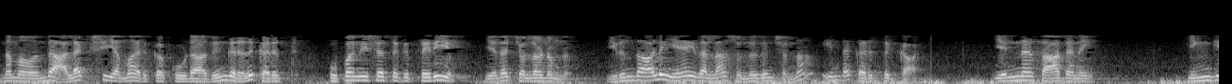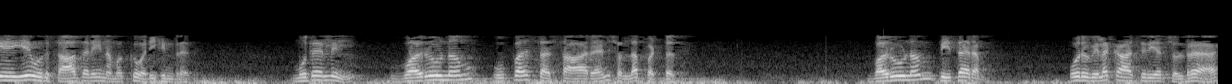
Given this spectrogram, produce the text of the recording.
நம்ம வந்து அலட்சியமா இருக்கக்கூடாதுங்கிறது கருத்து. உபனிஷத்துக்கு தெரியும் எதை சொல்லணும்னு. இருந்தாலும் ஏன் இதெல்லாம் சொல்லுதுன்னு சொன்னா இந்த கருத்துக்காக. என்ன சாதனை? இங்கேயே ஒரு சாதனை நமக்கு வருகின்றது. முதலில் வருணம் உபசசாரன்னு சொல்லப்பட்டது. வருணம் பிதரம். ஒரு விளக்காசிரியர் சொல்ற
